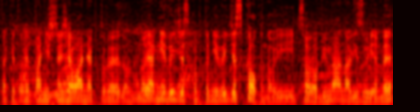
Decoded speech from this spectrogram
takie trochę paniczne działania, które, no, no jak nie wyjdzie skok, to nie wyjdzie skok, no i co robimy? Analizujemy,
